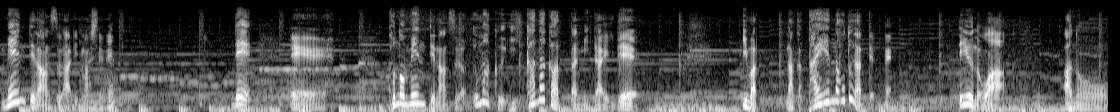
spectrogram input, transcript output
メンテナンスがありましてね。で、えー、このメンテナンスがうまくいかなかったみたいで、今、なんか大変なことになってるね。っていうのは、あの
